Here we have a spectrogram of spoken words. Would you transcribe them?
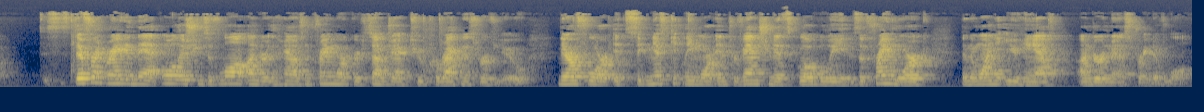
this is different, right, in that all issues of law under the Housen framework are subject to correctness review. Therefore, it's significantly more interventionist globally as a framework than the one that you have under administrative law.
